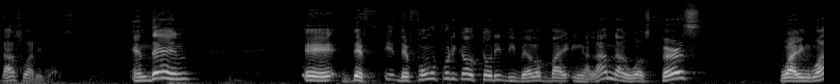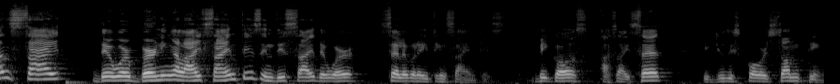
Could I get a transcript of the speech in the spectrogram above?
that's what it was. And then uh, the the form of political authority developed by in Alanda was first, while in one side they were burning alive scientists, in this side they were celebrating scientists. Because, as I said, if you discover something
